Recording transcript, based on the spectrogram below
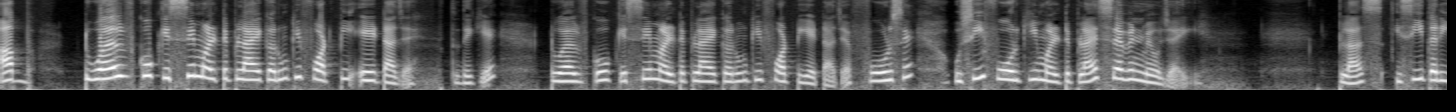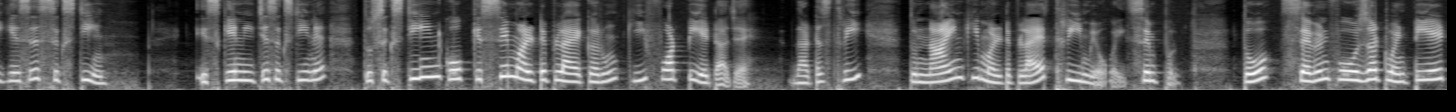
अब ट्वेल्व को किससे मल्टीप्लाई करूँ कि फोर्टी एट आ जाए? तो देखिए, ट्वेल्व को किससे मल्टीप्लाई करूँ कि फोर्टी एट आ जाए? फोर से, उसी फोर की मल्टीप्लाई सेवन में हो जाएगी। प्लस इसी तरीके से सिक्सटीन। इसके नीचे सिक्सटीन है तो सिक्सटीन को किससे मल्टीप्लाई करूँ कि फोर्टी एट आ जाए? दैट इज़ थ्री तो नाइन की मल्टीप्लाई थ्री में हो गई। सिंपल तो सेवन फोर ज़ा twenty eight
